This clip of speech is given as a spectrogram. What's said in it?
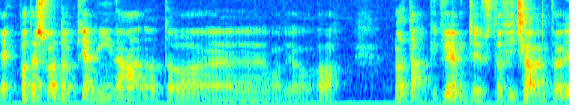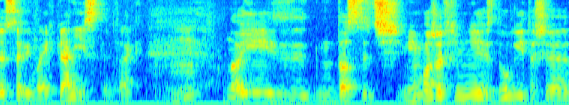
jak podeszła do pianina, no to e, mówię, o, no tak, wiem gdzie już to widziałem, to jest remake pianisty, tak? Mhm. No i dosyć, mimo że film nie jest długi, to się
